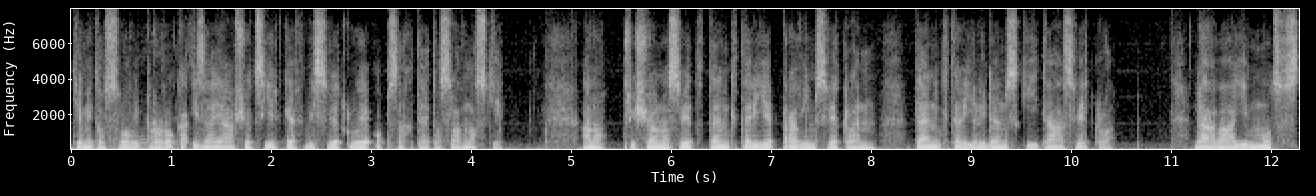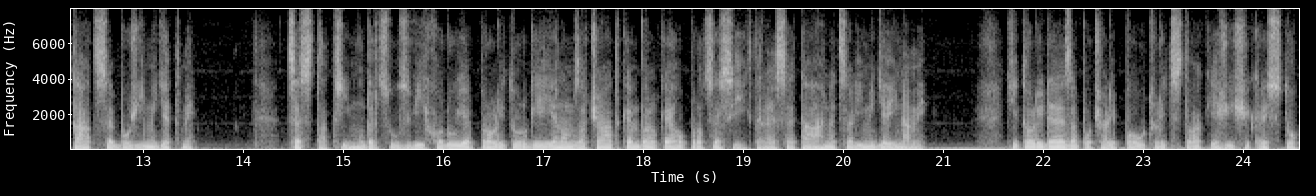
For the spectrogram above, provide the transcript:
Těmito slovy proroka Izajáše církev vysvětluje obsah této slavnosti. Ano, přišel na svět ten, který je pravým světlem, ten, který lidem skýtá světlo. Dává jim moc stát se božími dětmi. Cesta tří mudrců z východu je pro liturgii jenom začátkem velkého procesí, které se táhne celými dějinami. Tito lidé započali pout lidstva k Ježíši Kristu,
